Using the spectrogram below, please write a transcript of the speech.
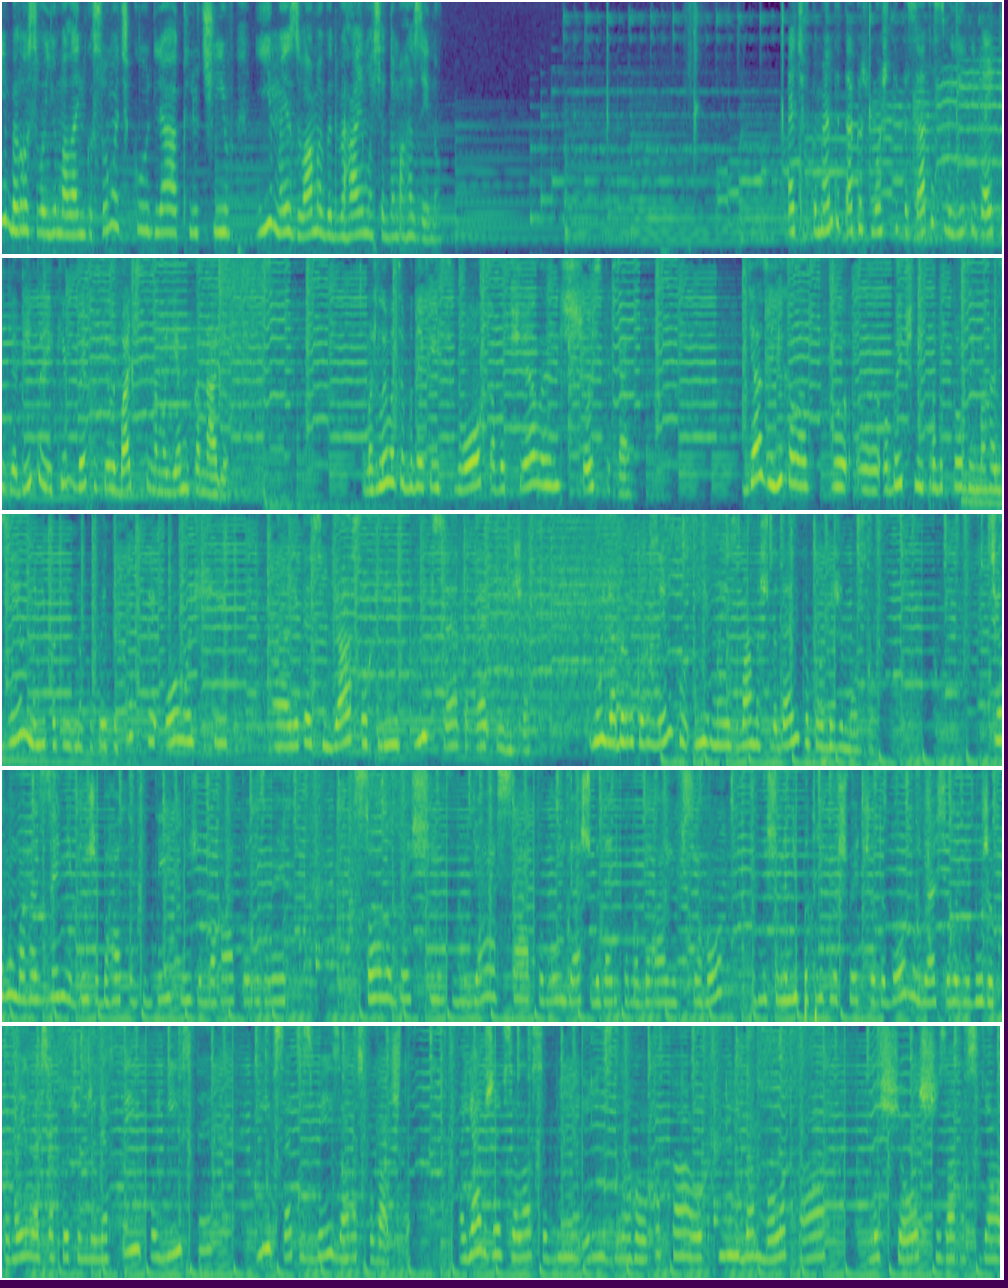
І беру свою маленьку сумочку для ключів, і ми з вами видвигаємося до магазину. Речі, в коменти також можете писати свої ідейки для відео, які б ви хотіли бачити на моєму каналі. Можливо, це буде якийсь влог або челендж, щось таке. Я заїхала в е, обичний продуктовий магазин. Мені потрібно купити фрукти, овочі, е, якесь м'ясо, хліб і все таке інше. Тому я беру корзинку і ми з вами швиденько пробіжимося. В цьому магазині дуже багато їди, дуже багато різних солодощів, м'яса, тому я швиденько набираю всього, тому що мені потрібно швидше додому. Я сьогодні дуже втомилася, хочу вже лягти, поїсти і все це ви зараз побачите. А я вже взяла собі різного какао, хліба, молока. Ну що ж, зараз я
